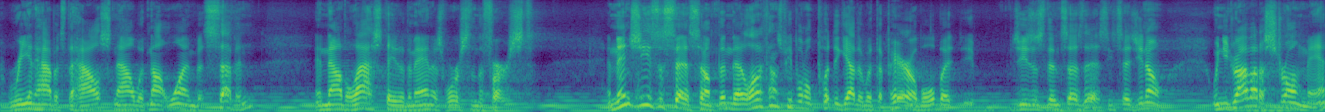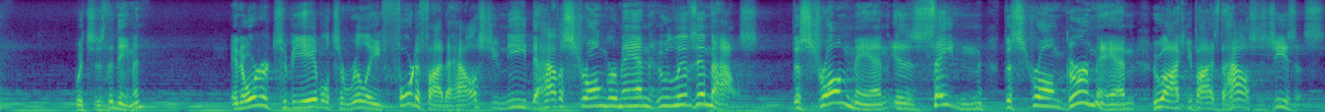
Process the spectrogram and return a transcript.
re inhabits the house now with not one, but seven. And now the last state of the man is worse than the first. And then Jesus says something that a lot of times people don't put together with the parable, but Jesus then says this He says, You know, when you drive out a strong man, which is the demon, in order to be able to really fortify the house, you need to have a stronger man who lives in the house. The strong man is Satan, the stronger man who occupies the house is Jesus.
